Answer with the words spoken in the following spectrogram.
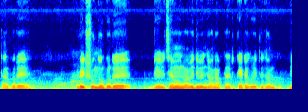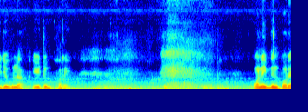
তারপরে অনেক সুন্দর করে যে যেমনভাবে দেবেন যেমন আপনার ক্যাটাগরিতে যখন ভিডিওগুলো ইউটিউব ধরে। অনেক দিন পরে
